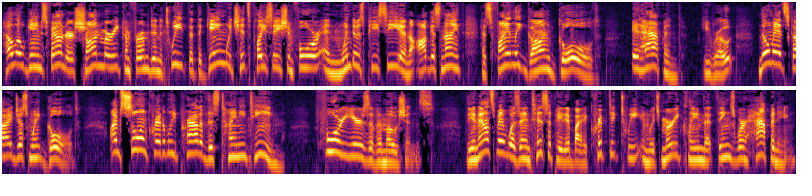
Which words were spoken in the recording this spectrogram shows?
Hello Games founder Sean Murray confirmed in a tweet that the game, which hits PlayStation 4 and Windows PC on August 9th, has finally gone gold. It happened, he wrote. No Man's Sky just went gold. I'm so incredibly proud of this tiny team. Four years of emotions. The announcement was anticipated by a cryptic tweet in which Murray claimed that things were happening.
